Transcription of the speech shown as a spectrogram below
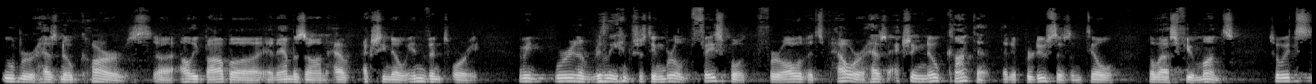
Uber has no cars, uh, Alibaba and Amazon have actually no inventory. I mean, we're in a really interesting world. Facebook, for all of its power, has actually no content that it produces until the last few months. So it's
